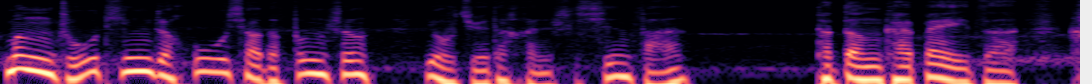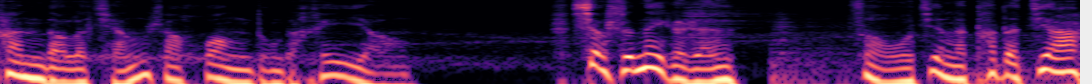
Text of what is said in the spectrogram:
梦竹听着呼啸的风声，又觉得很是心烦。他蹬开被子，看到了墙上晃动的黑影，像是那个人走进了他的家，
